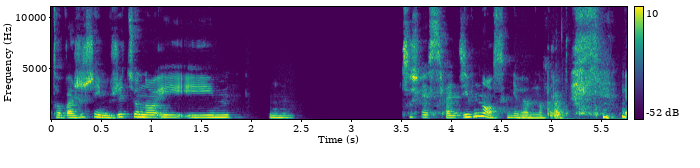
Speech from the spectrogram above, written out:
towarzyszy im w życiu, no i, i mm, coś mnie swędzi w nos, nie wiem naprawdę.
